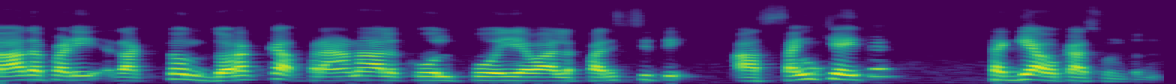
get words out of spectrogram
బాధపడి రక్తం దొరక్క ప్రాణాలు కోల్పోయే వాళ్ళ పరిస్థితి ఆ సంఖ్య అయితే తగ్గే అవకాశం ఉంటుంది.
